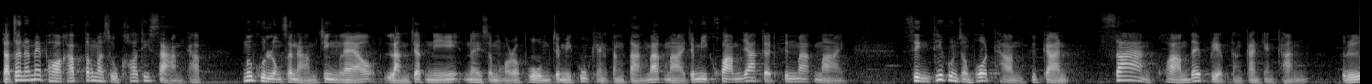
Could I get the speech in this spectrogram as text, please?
แต่เท่านั้นไม่พอครับต้องมาสู่ข้อที่ 3 ครับ เมื่อคุณลงสนามจริงแล้ว หลังจากนี้ในสมรภูมิจะมีคู่แข่งต่างๆ มากมาย จะมีความยากเกิดขึ้นมากมาย สิ่งที่คุณสมโพธทำคือการสร้างความได้เปรียบทางการแข่งขัน หรือ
